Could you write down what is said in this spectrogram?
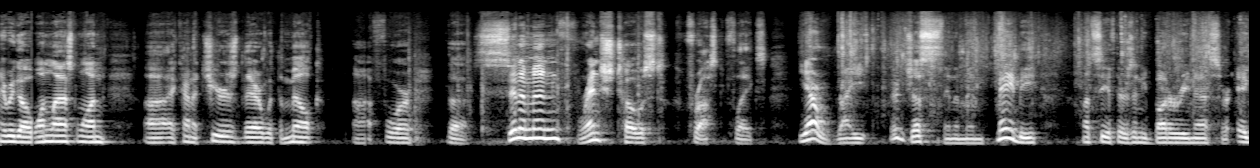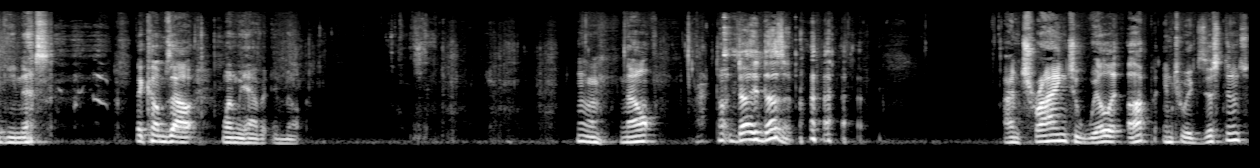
here we go. One last one. Uh, I kind of cheers there with the milk uh, for the cinnamon French toast frosted flakes. Yeah, right. They're just cinnamon. Maybe. Let's see if there's any butteriness or egginess that comes out when we have it in milk. Hmm, no, it doesn't. I'm trying to will it up into existence,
